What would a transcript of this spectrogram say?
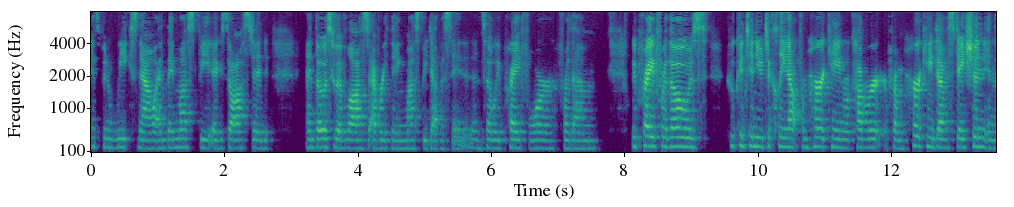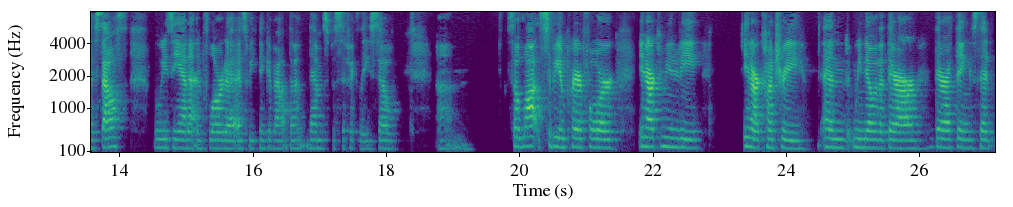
It's been weeks now, and they must be exhausted. And those who have lost everything must be devastated. And so we pray for, for them. We pray for those who continue to clean up from hurricane recover from hurricane devastation in the south louisiana and florida as we think about the, them specifically so um, so lots to be in prayer for in our community in our country and we know that there are there are things that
